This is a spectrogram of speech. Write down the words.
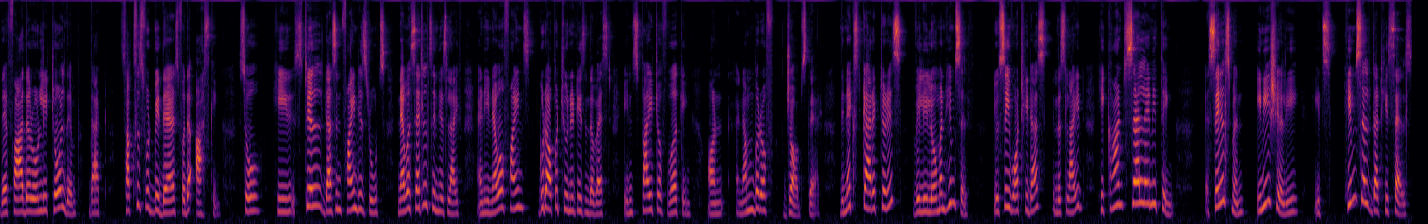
Their father only told them that success would be theirs for the asking. So, he still does not find his roots, never settles in his life and he never finds good opportunities in the West in spite of working on a number of jobs there. The next character is Willy Loman himself. You see what he does in the slide? He can't sell anything. A salesman initially it is himself that he sells,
